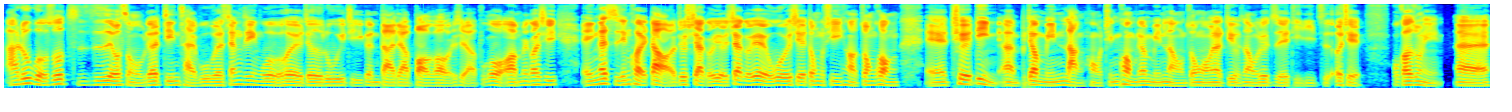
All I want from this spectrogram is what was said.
啊。如果说辞职有什么比较精彩部分，相信我也会就是录一集跟大家报告一下。不过啊，没关系，诶、欸，应该时间快到了，就下个月，下个月我有一些东西哈，状况诶确定啊、比较明朗哈，情况比较明朗的状况下，基本上我就直接提离职。而且我告诉你，诶、呃，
